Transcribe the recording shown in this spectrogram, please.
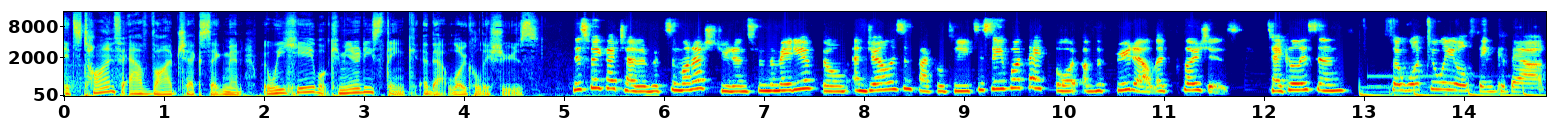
It's time for our Vibe Check segment where we hear what communities think about local issues. This week I chatted with some Monash students from the Media, Film and Journalism faculty to see what they thought of the food outlet closures. Take a listen. So, what do we all think about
